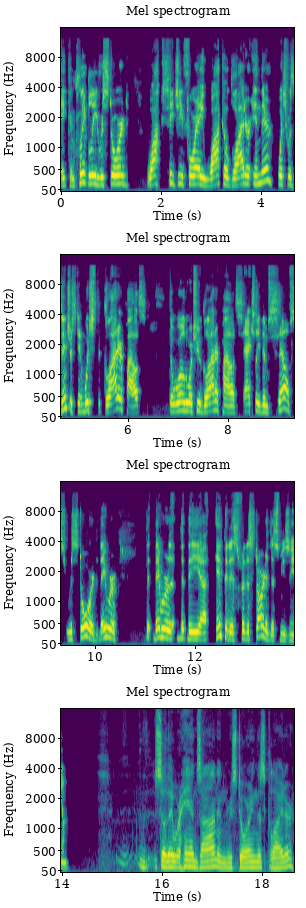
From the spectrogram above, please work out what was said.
a completely restored WAC CG4A Waco glider in there, which was interesting. Which the glider pilots, the World War II glider pilots, actually themselves restored. They were they were the, the uh, impetus for the start of this museum so they were hands on in restoring this glider.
